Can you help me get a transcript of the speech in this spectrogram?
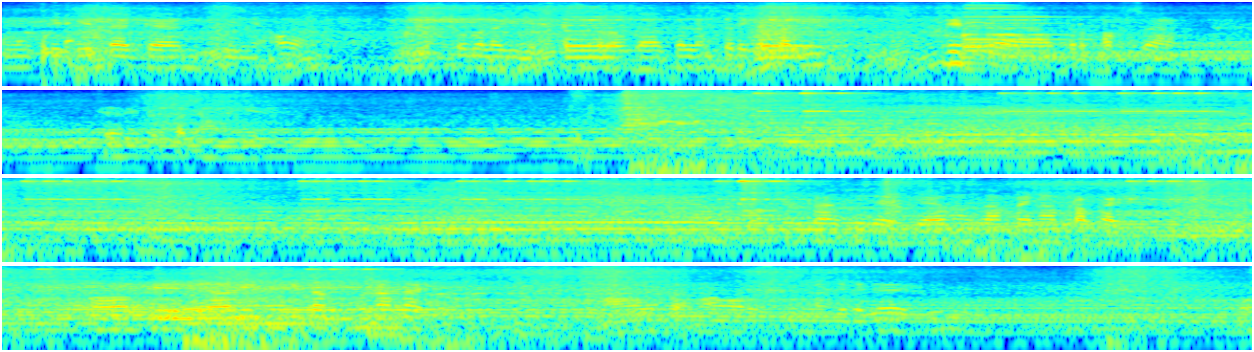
Mungkin kita gantinya. Oh coba lagi guys. Kalau gagal yang ketiga kali kita terpaksa cari tempat yang lain. Konsentrasi guys. Jangan sampai nabrak guys. Oke kali ini kita menang guys. Mau nggak mau harus menang kita guys oh,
